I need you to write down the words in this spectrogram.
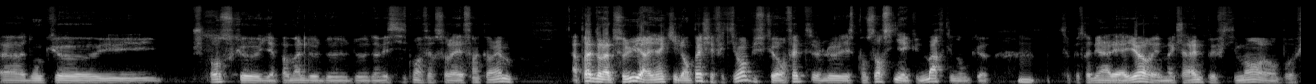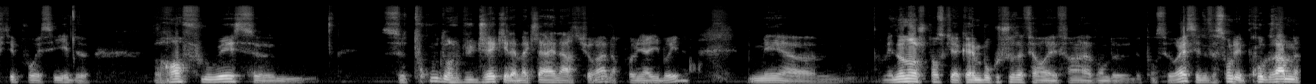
Euh, donc, euh, je pense qu'il y a pas mal de- de- d'investissements à faire sur la F1 quand même. Après, dans l'absolu, il n'y a rien qui l'empêche, effectivement, puisque en fait, le, les sponsors signent avec une marque, donc euh, Mm. ça peut très bien aller ailleurs, et McLaren peut effectivement en profiter pour essayer de renflouer ce, ce trou dans le budget qui est la McLaren Artura, leur première hybride. Mais, euh, mais non, non, je pense qu'il y a quand même beaucoup de choses à faire en F1 avant de, de penser au reste. Et de toute façon, les programmes,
